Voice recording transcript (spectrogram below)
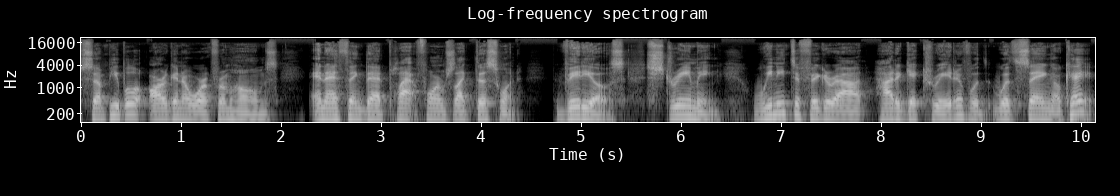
some people are going to work from homes. And I think that platforms like this one, videos, streaming, we need to figure out how to get creative with, with saying, okay,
